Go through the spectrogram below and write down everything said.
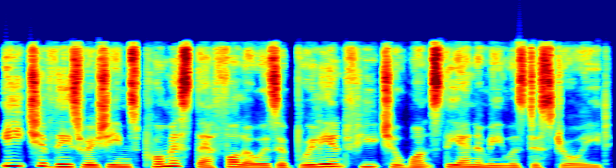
Each of these regimes promised their followers a brilliant future once the enemy was destroyed.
